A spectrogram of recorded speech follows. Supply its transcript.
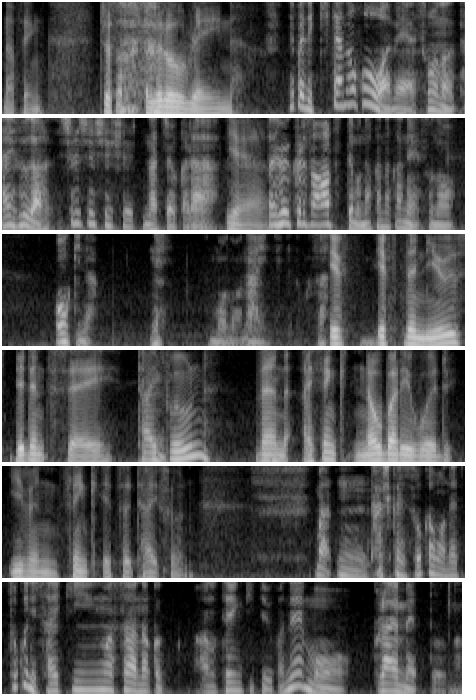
nothing, just a little rain. やっぱりね、北の方はね、そうなの、台風がシュルシュルシュルシュルってなっちゃうから、 Yeah. 台風来るぞーっつってもなかなかね、その、大きな、ね、ものはないんだけどもさ。 if if the news didn't say typhoon, then I think nobody would even think it's a typhoon. まあ、うん、確かにそうかもね。特に最近はさ、なんか、あの、天気というかね、もう、クライメットが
